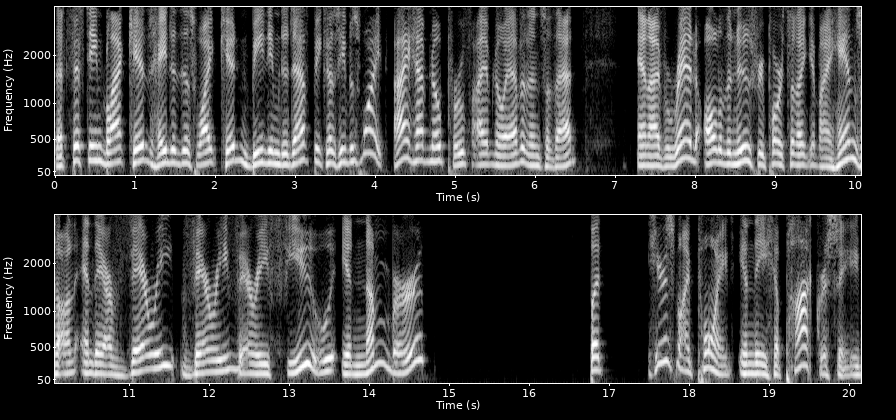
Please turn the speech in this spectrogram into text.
That 15 black kids hated this white kid and beat him to death because he was white. I have no proof. I have no evidence of that. And I've read all of the news reports that I get my hands on, and they are very, very, very few in number. But here's my point in the hypocrisy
